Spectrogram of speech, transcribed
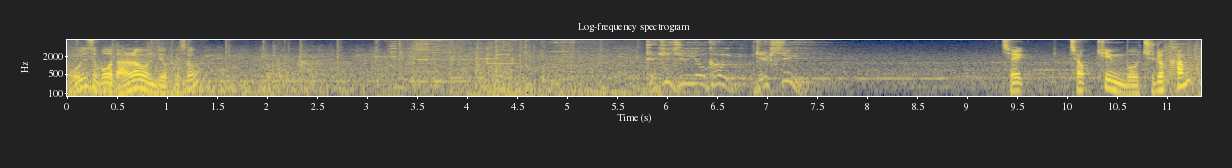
어디서 뭐가 날라오는데 옆에서? 잭 적힘 뭐 주력함?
